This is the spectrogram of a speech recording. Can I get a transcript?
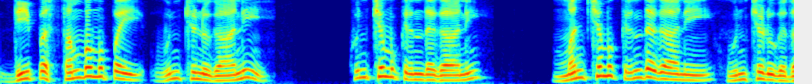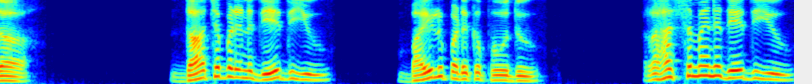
దీపస్తంభముపై ఉంచునుగాని గాని క్రిందగాని క్రింద మంచము క్రిందగాని ఉంచడుగదా దాచబడినదేదియు బయలుపడకపోదు రహస్యమైనదేదియు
